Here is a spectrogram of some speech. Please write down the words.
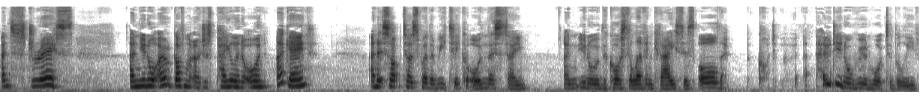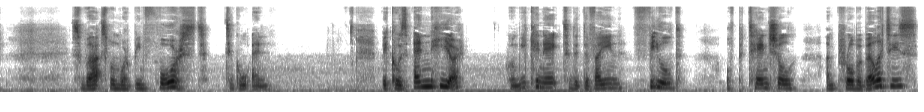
and stress. And you know, our government are just piling it on again. And it's up to us whether we take it on this time. And you know, the cost of living crisis, all the God, how do you know who and what to believe? So that's when we're being forced to go in. Because in here, when we connect to the divine field of potential and probabilities,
